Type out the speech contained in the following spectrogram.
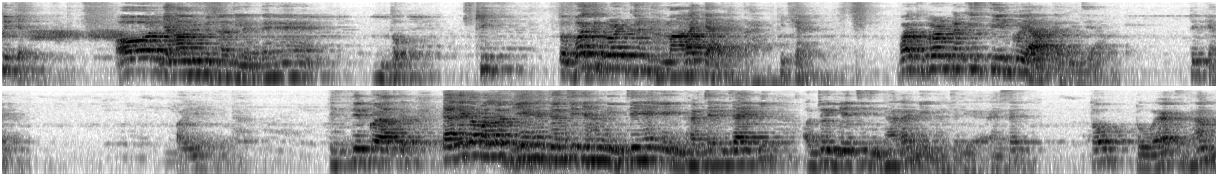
ठीक है? और यहाँ भी कुछ रख लेते हैं। दो, ठीक? तो वज्र गुणनखंड हमारा क्या कहता है? ठीक है? वज्र गुणनखंड इस तीर को याद कर लीजिए आप। ठीक है? और ये इस तीर को याद कर कहने का मतलब ये है, जो चीज़ यहाँ नीचे है, ये इधर चली जाएगी, और जो ये चीज़ इधर है, ये इधर चली जाएगी। ऐसे। तो टू एक्स धन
